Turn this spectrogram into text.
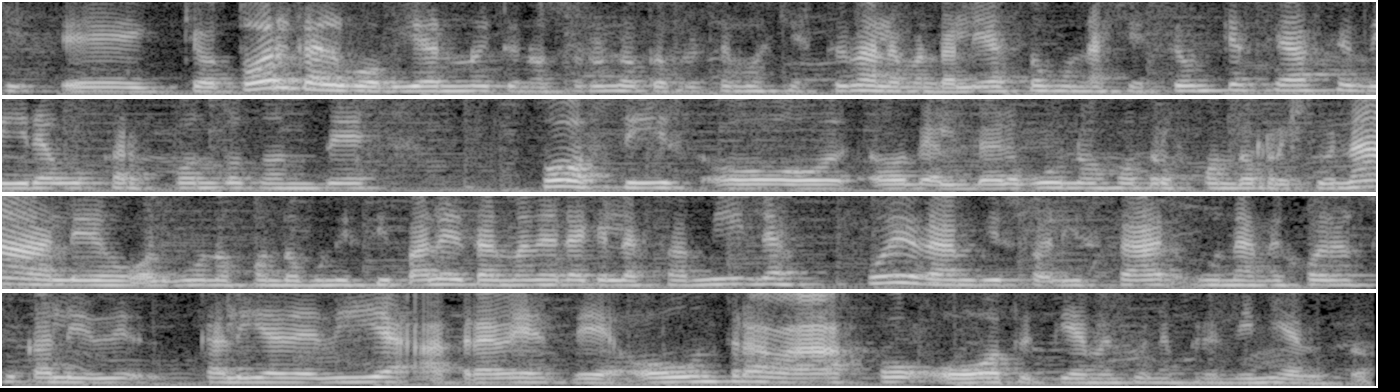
que, que, otorga el gobierno y que nosotros lo que ofrecemos es gestionarlo. En realidad esto es una gestión que se hace de ir a buscar fondos donde FOSIS o, de, algunos otros fondos regionales o algunos fondos municipales, de tal manera que las familias puedan visualizar una mejora en su calidad de vida a través de o un trabajo o efectivamente un emprendimiento.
